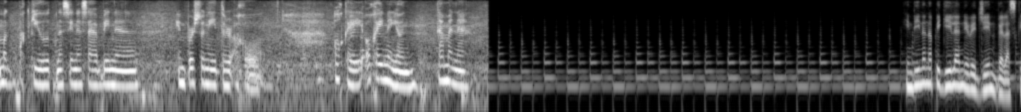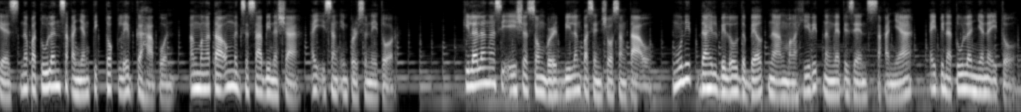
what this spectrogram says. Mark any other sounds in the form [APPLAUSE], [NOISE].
magpa-cute na sinasabi na impersonator ako. Okay, okay na yon. Tama na. Hindi na napigilan ni Regine Velasquez na patulan sa kanyang TikTok live kahapon, ang mga taong nagsasabi na siya ay isang impersonator. Kilala nga si Asia Songbird bilang pasensyosang tao, ngunit dahil below the belt na ang mga hirit ng netizens sa kanya, ay pinatulan niya na ito.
